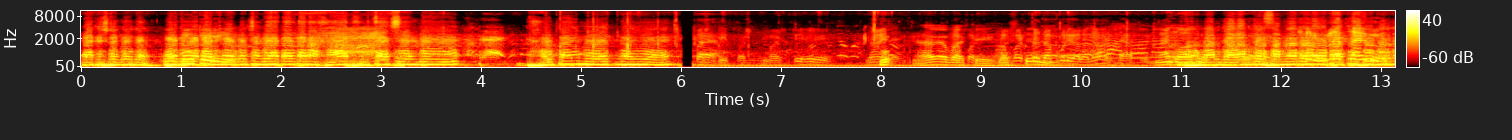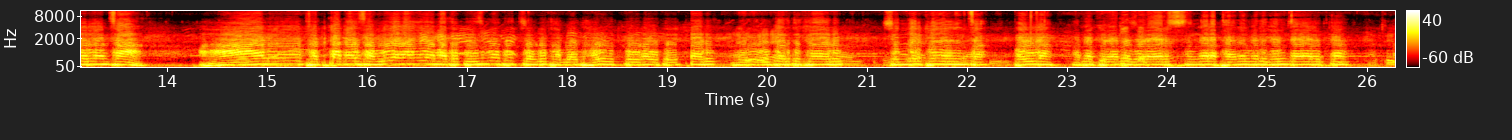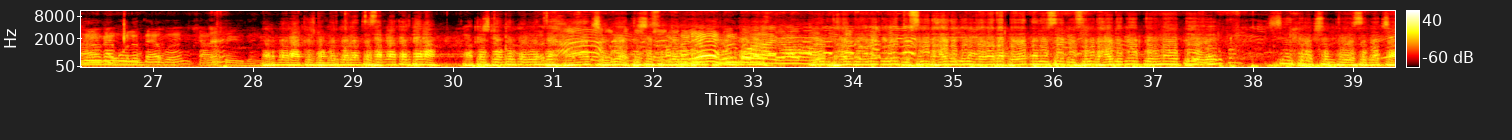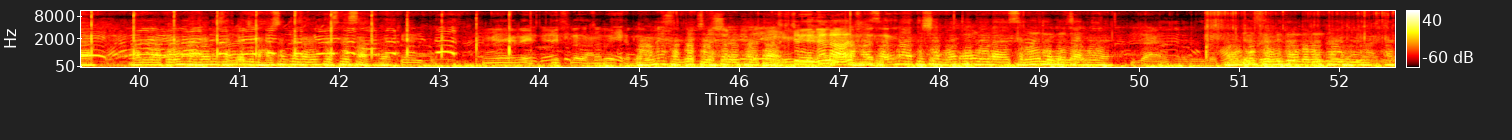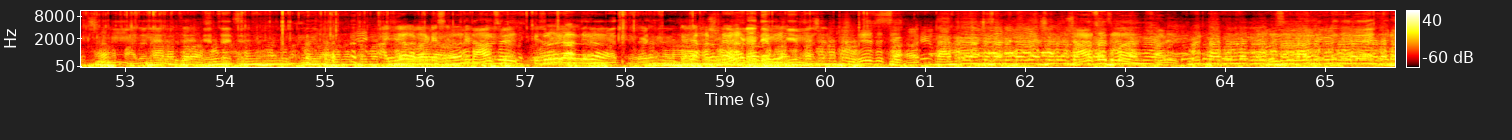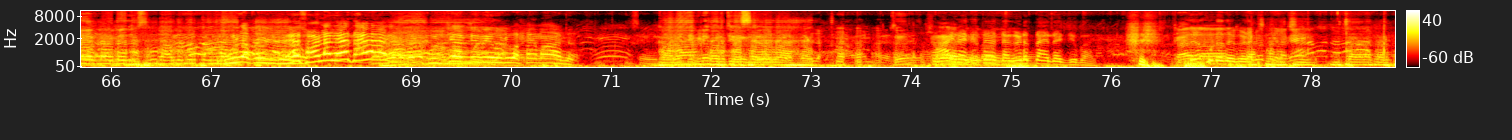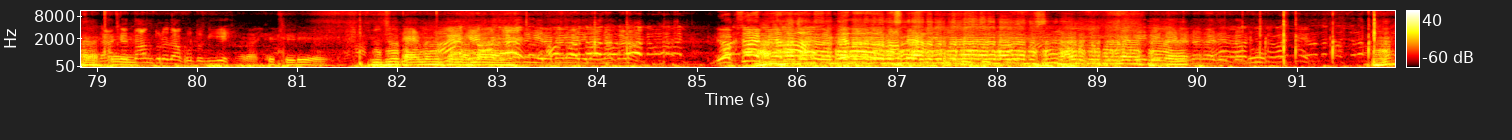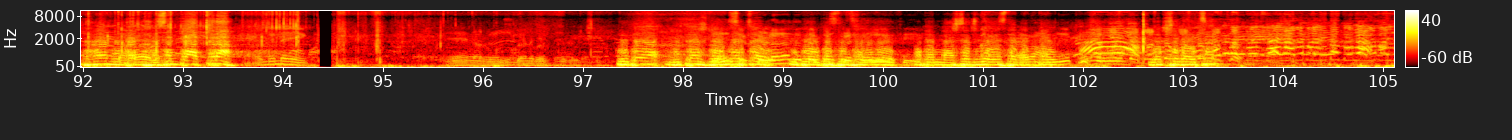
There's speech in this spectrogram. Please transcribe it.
आहे राकेश हाताळताना हा पुढचा चेंडू धाव मिळत नाहीये. काय नाही गावांकर सामना यांचा. आणि फटका काही जमलेला नाहीये मात्रमध्ये चेंडू थांबला धाव पूर्ण होते खेळाडू नवीन उतरते खेळाडू सुंदर खेळ आहे यांचा. पाहूया. आपल्या खेळाच्या जोरावर संघाला फायनलमध्ये घेऊन जाणार आहेत का? काय बोलत शांत एकदम. दरम्यान राकेश डोंगरकर यांचा सामना करताना राकेश डोंगरकर यांचा हा चेंडू अतिशय सुंदर एक धाव पूर्ण केली दुसरी धाव देखील घेण्याचा प्रयत्न दिसतो दुसरी धाव देखील पूर्ण होते क्षेत्ररक्षण प्रवेशकाच्या आणि दोन धावांनी संघाची धावसंख्या निघाला. हा सामना अतिशय महत्त्वपूर्ण आहे सर्व चालू आहे. दगडत नाही, हातात नाही. नाही अजिबात कुठे दगड मी ये. विजय होते. अकरा. कृपया विकास इथे उपस्थित झालेले. आपण नाश्त्याची व्यवस्था करतो लक्ष द्यायचं धावा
